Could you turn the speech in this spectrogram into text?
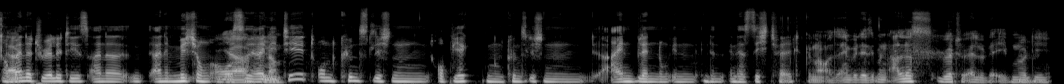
Ja. Augmented Reality ist eine, eine Mischung aus ja, genau. Realität genau. und künstlichen Objekten, künstlichen Einblendungen in, in, in, das Sichtfeld. Genau, also entweder sieht man alles virtuell oder eben nur die,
